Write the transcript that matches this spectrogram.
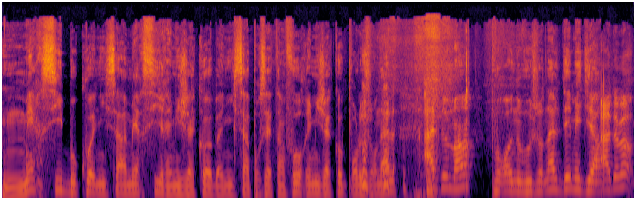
Merci beaucoup Anissa, merci Rémi Jacob, Anissa pour cette info, Rémi Jacob pour le journal. à demain pour un nouveau journal des médias. À demain.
